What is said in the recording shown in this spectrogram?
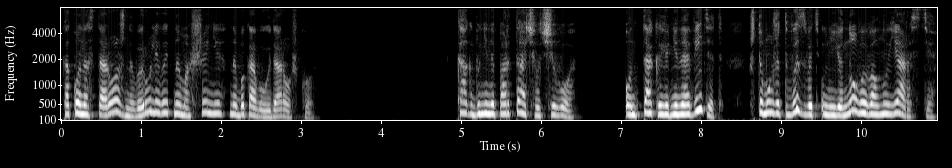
как он осторожно выруливает на машине на боковую дорожку. Как бы ни напортачил чего, он так ее ненавидит, что может вызвать у нее новую волну ярости.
